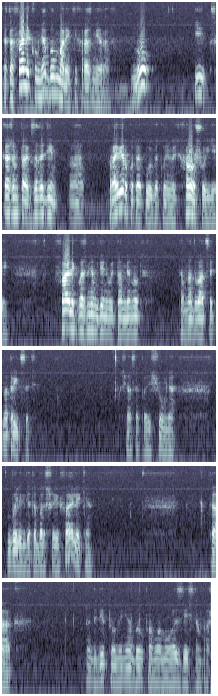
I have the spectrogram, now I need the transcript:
Это файлик у меня был маленьких размеров. Ну, и, скажем так, зададим э, проверку такую, какую-нибудь, хорошую ей. Файлик возьмем где-нибудь там минут там на 20, на 30. Сейчас я поищу, у меня были где-то большие файлики. Так, где-то у меня был, по-моему, вот здесь там аж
